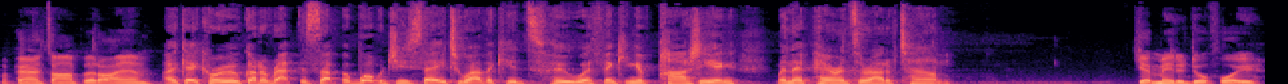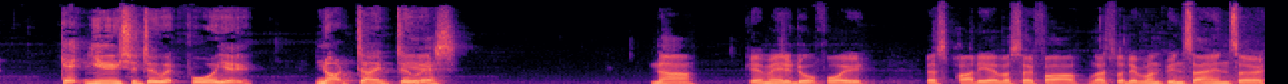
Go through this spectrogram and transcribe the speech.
my parents aren't, but I am. Okay, Corey, we've got to wrap this up, but what would you say to other kids who were thinking of partying when their parents are out of town? Get me to do it for you. Get you to do it for you, not don't do Yeah. it. Nah, get me to do it for you. Best party ever so far. That's what everyone's been saying. So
